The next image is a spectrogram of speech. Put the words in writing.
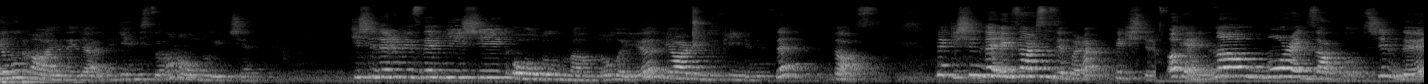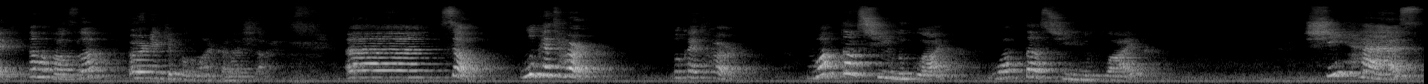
yalın haline geldi geniş zaman olduğu için. Kişilerimizde he, she olduğundan dolayı yardımcı fiilimiz de does. Peki şimdi egzersiz yaparak pekiştirelim. Okay, now more examples. Şimdi daha fazla örnek yapalım arkadaşlar. Uh, so, look at her. Look at her. What does she look like? What does she look like? She has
